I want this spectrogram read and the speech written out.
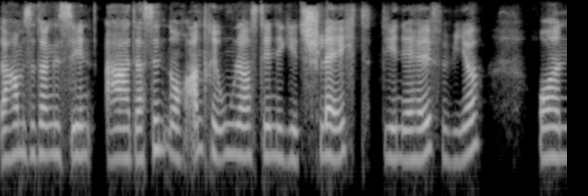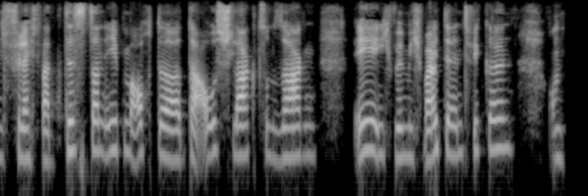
Da haben sie dann gesehen, ah, da sind noch andere Unas, denen geht's schlecht, denen helfen wir. Und vielleicht war das dann eben auch der, der Ausschlag zum sagen, ey, ich will mich weiterentwickeln. Und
